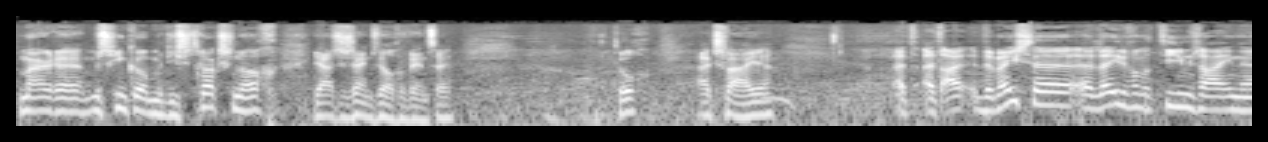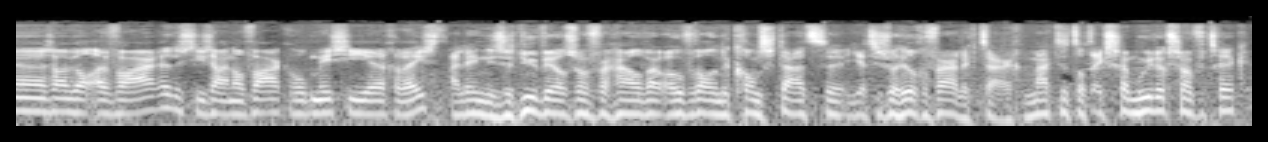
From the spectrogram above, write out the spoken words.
maar misschien komen die straks nog. Ja, ze zijn het wel gewend hè. Toch? Uitzwaaien. Het, het, de meeste leden van het team zijn, uh, zijn wel ervaren, dus die zijn al vaker op missie uh, geweest. Alleen is het nu wel zo'n verhaal waar overal in de krant staat, uh, ja, het is wel heel gevaarlijk daar. Maakt het dat extra moeilijk, zo'n vertrek?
